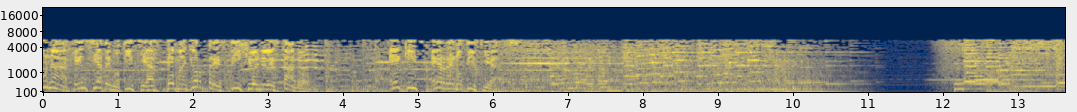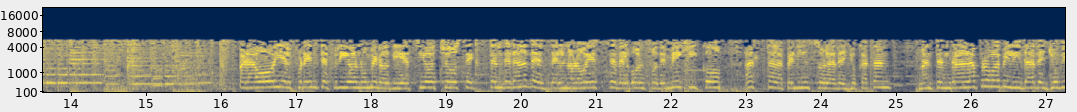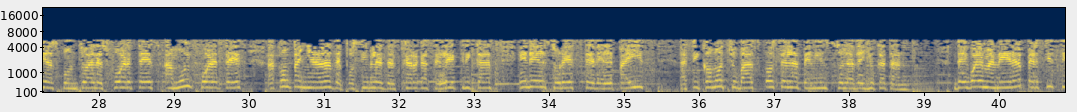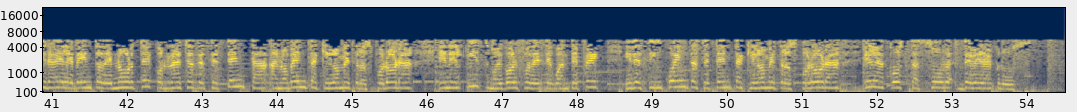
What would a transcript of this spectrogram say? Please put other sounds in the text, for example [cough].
Una agencia de noticias de mayor prestigio en el estado. XR Noticias. Para hoy el Frente Frío número 18 se extenderá desde el noroeste del Golfo de México hasta la península de Yucatán. Mantendrá la probabilidad de lluvias puntuales fuertes a muy fuertes, acompañadas de posibles descargas eléctricas en el sureste del país, así como chubascos en la península de Yucatán. De igual manera, persistirá el evento de norte con rachas de 70 a 90 kilómetros por hora en el istmo y golfo de Tehuantepec y de 50 a 70 kilómetros por hora en la costa sur de Veracruz.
